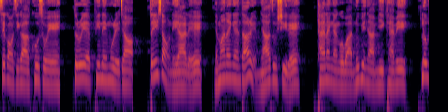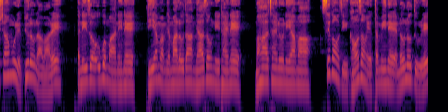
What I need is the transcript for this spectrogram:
စစ်ကောင်စီကအခုဆိုရင်သူတို့ရဲ့ဖိနှိပ်မှုတွေကြောင့်တင်းရှောင်နေရတဲ့မြန်မာနိုင်ငံသားတွေအများစုရှိတယ်။ထိုင်းနိုင်ငံကိုပါနုပညာမြေခံပြီးလှုပ်ရှားမှုတွေပြုလုပ်လာပါတယ်။အနည်းဆုံးဥပမာအနေနဲ့ဒီရက်မှာမြန်မာလူသားအများဆုံးနေထိုင်တဲ့မဟာချိုင်လိုနေရာမှာစစ်ကောင်စီခေါင်းဆောင်ရဲ့တမီးနဲ့အလုံးလုံးသူတွေ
